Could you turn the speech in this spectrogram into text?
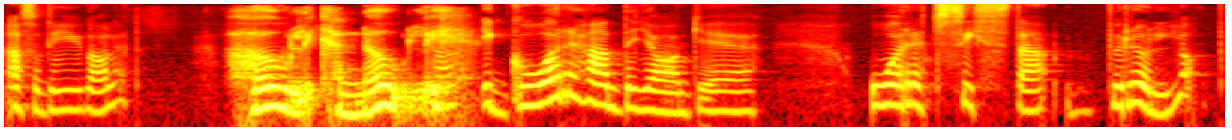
Alltså det är ju galet. Holy cannoli. Igår hade jag eh, årets sista bröllop.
